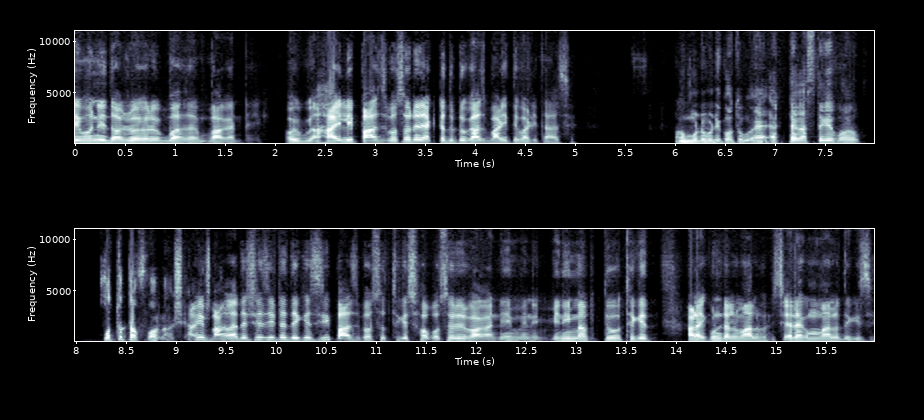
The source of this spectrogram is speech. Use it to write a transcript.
কাটিমনি দশ বছরের বাগান নেই। ওই হাইলি পাঁচ বছরের একটা দুটো গাছ বাড়িতে বাড়িতে আছে। মোটামুটি কত একটা গাছ থেকে কতটা ফল আসে? আমি বাংলাদেশে যেটা দেখেছি পাঁচ বছর থেকে ছ বছরের বাগানে মানে মিনিমাম দু থেকে আড়াই কুইন্টাল মাল হয়েছে। এরকম মালও দেখেছি।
